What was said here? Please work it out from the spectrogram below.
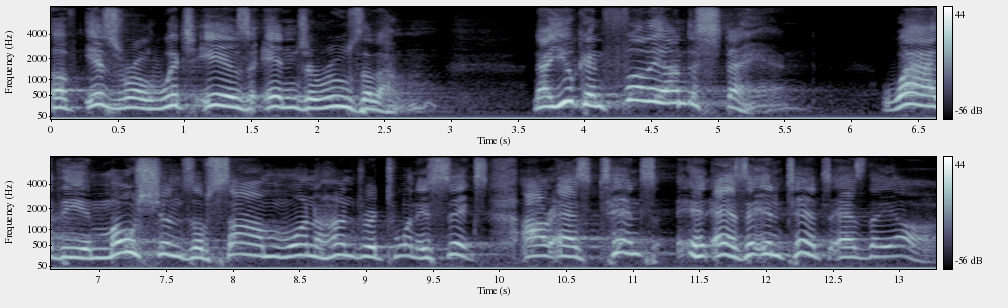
of Israel, which is in Jerusalem. Now you can fully understand why the emotions of Psalm 126 are as tense as intense as they are.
